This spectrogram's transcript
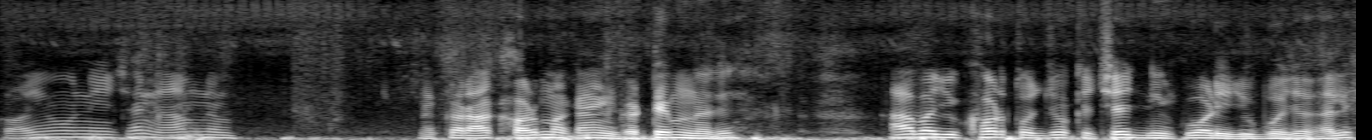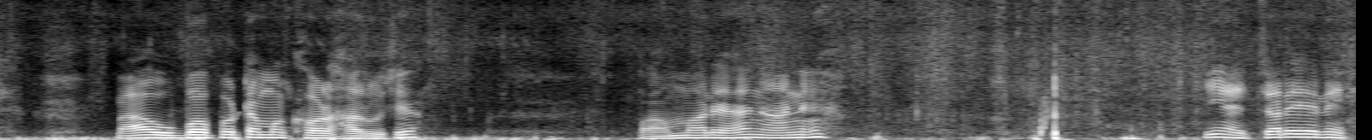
કયુંની છે ને આમને નકર આ ખડમાં કાંઈ ઘટે એમ નથી. આ બાજુ ખડ તો જો કે છે જ નહીં કુવાડી જ ઊભો છે ખાલી. આ ઊભા પટ્ટામાં ખડ સારું છે. પણ અમારે છે ને આને ક્યાંય ચરે નહીં.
